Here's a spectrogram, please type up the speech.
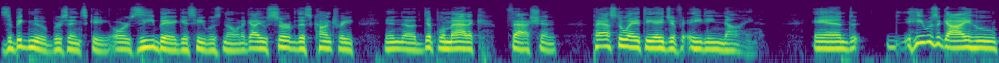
Zbigniew Brzezinski, or Z-Big as he was known, a guy who served this country in diplomatic fashion, passed away at the age of 89 and he was a guy who,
